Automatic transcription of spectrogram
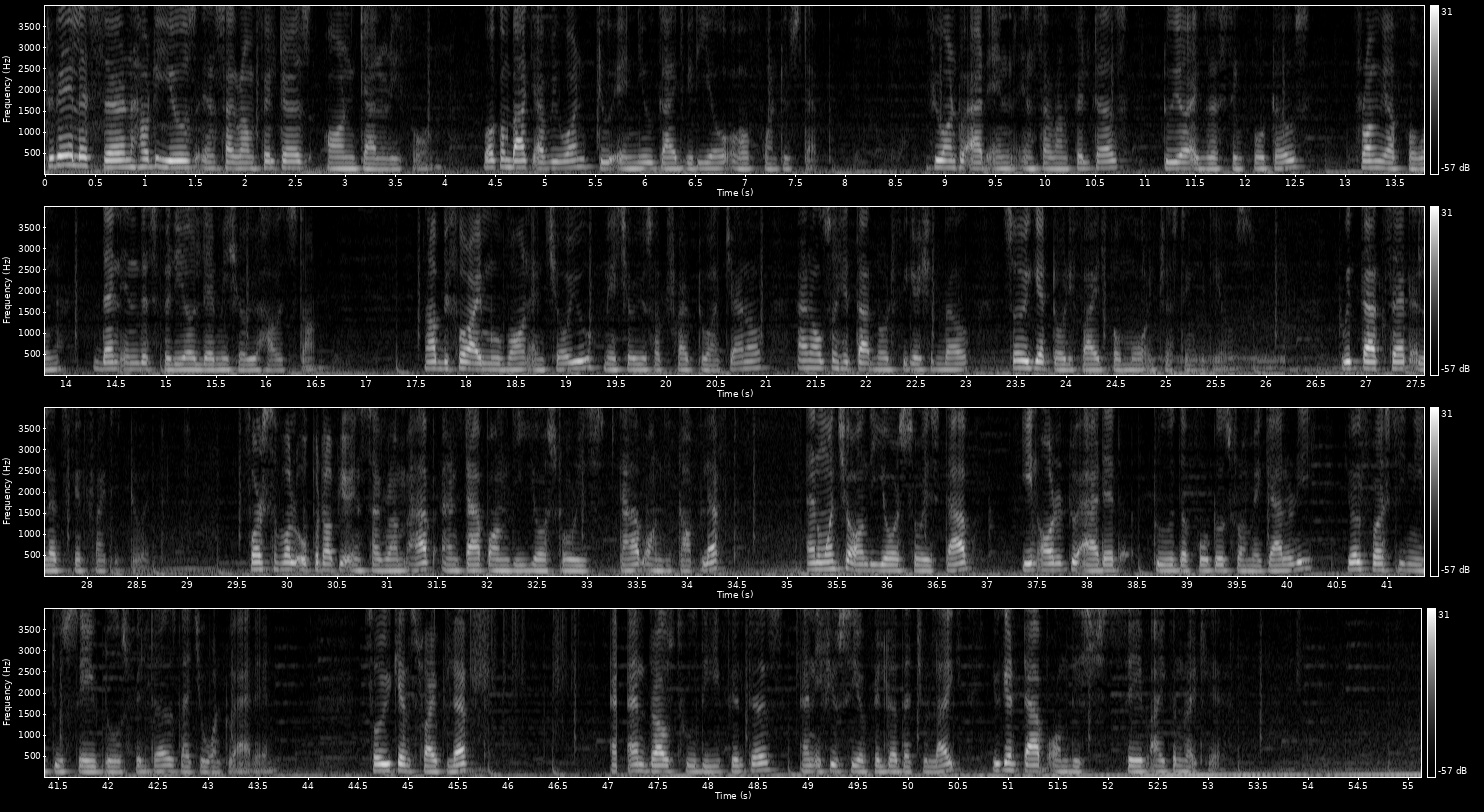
Today let's learn how to use Instagram filters on gallery phone. Welcome back everyone to a new guide video of one two step. If you want to add in Instagram filters to your existing photos from your phone then in this video let me show you how it's done. Now before I move on and show you make sure you subscribe to our channel and also hit that notification bell so you get notified for more interesting videos. With that said let's get right into it first of all open up your instagram app and tap on the your stories tab on the top left. And once you're on the your stories tab in order to add it to the photos from your gallery you'll firstly need to save those filters that you want to add in. So you can swipe left and browse through the filters. And if you see a filter that you like you can tap on this save icon right here.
